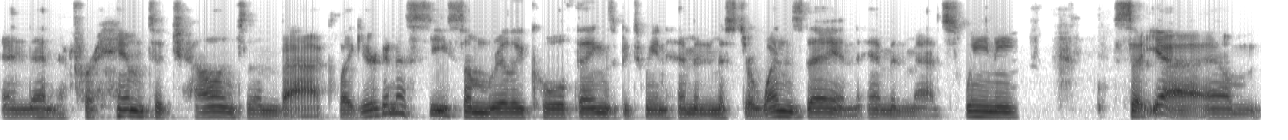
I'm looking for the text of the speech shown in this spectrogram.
and then for him to challenge them back, like you're gonna see some really cool things between him and Mr. Wednesday and him and Mad Sweeney. So yeah, um,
